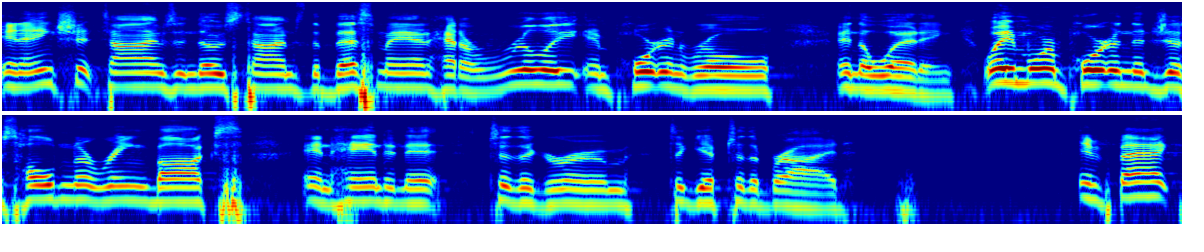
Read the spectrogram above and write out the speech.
in ancient times, in those times, the best man had a really important role in the wedding. Way more important than just holding a ring box and handing it to the groom to give to the bride. In fact,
